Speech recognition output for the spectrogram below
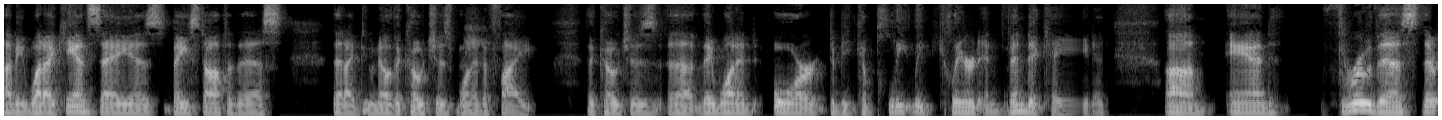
I mean, what I can say is based off of this that I do know the coaches wanted to fight. The coaches uh, they wanted or to be completely cleared and vindicated, um, and through this, there,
